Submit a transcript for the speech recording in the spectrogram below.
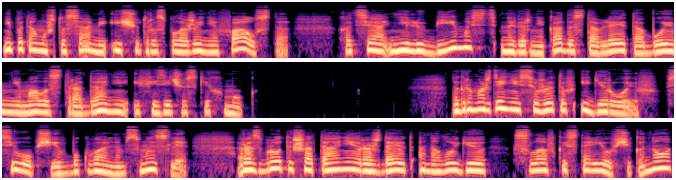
не потому, что сами ищут расположение Фауста, хотя нелюбимость наверняка доставляет обоим немало страданий и физических мук. Нагромождение сюжетов и героев, всеобщие в буквальном смысле, разброд и шатание рождают аналогию с лавкой старьевщика, но,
